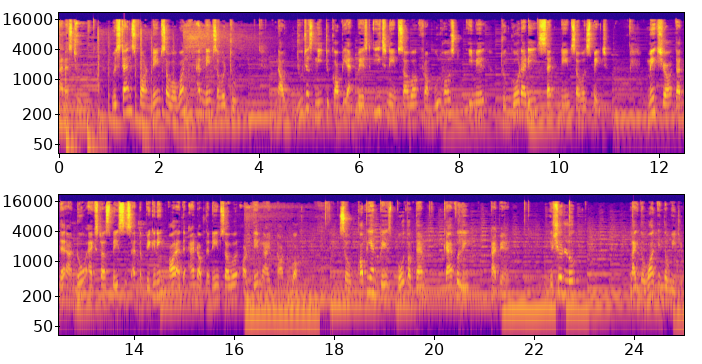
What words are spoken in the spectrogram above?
and NS2, which stands for name server 1 and name server 2. Now you just need to copy and paste each name server from Bluehost email to GoDaddy set name servers page. Make sure that there are no extra spaces at the beginning or at the end of the name server or they might not work. So copy and paste both of them carefully, type in. It should look like the one in the video.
